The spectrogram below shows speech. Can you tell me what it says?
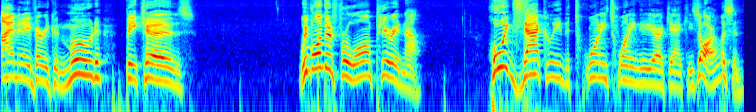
I am in a very good mood because we've wondered for a long period now who exactly the 2020 New York Yankees are. Listen,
